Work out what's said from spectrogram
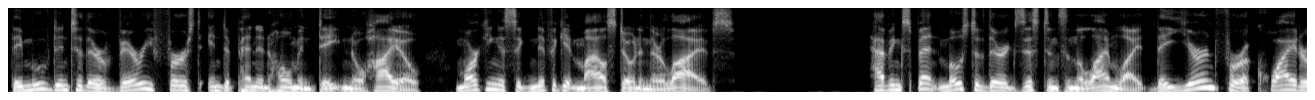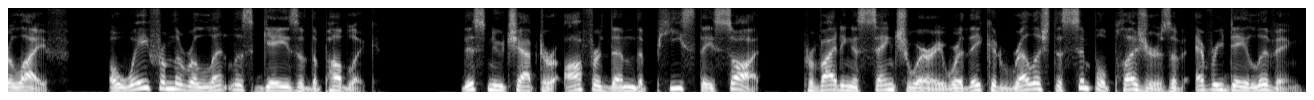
they moved into their very first independent home in Dayton, Ohio, marking a significant milestone in their lives. Having spent most of their existence in the limelight, they yearned for a quieter life, away from the relentless gaze of the public. This new chapter offered them the peace they sought, providing a sanctuary where they could relish the simple pleasures of everyday living.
